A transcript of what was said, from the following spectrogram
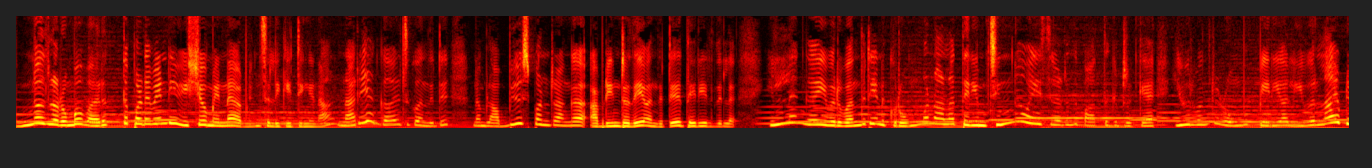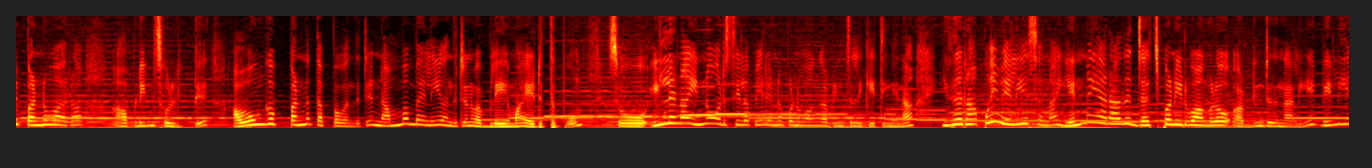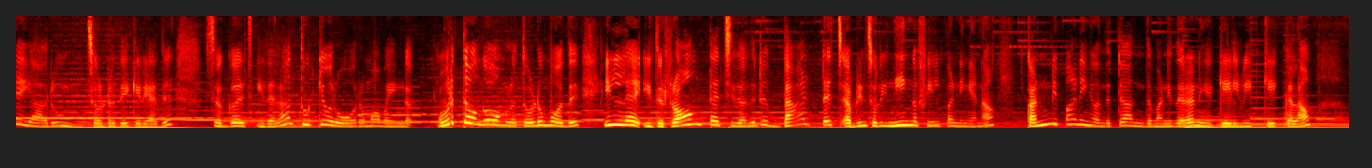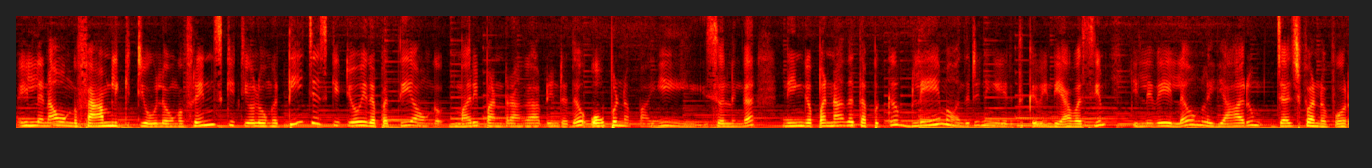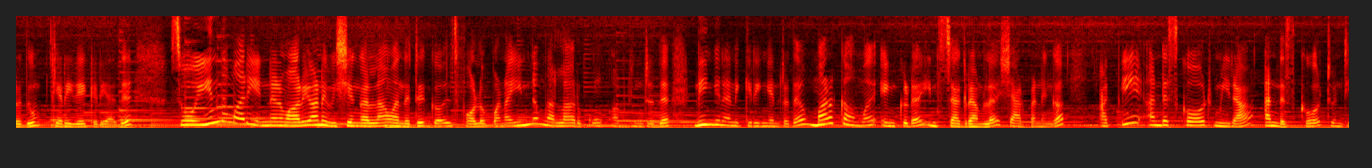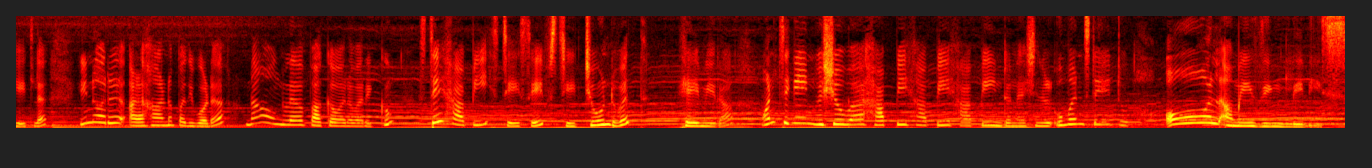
இன்னும் இதில் ரொம்ப வருத்தப்பட வேண்டிய விஷயம் என்ன அப்படின்னு சொல்லி கேட்டிங்கன்னா நிறைய கேர்ள்ஸுக்கு வந்துட்டு நம்மளை அப்யூஸ் பண்ணுறாங்க அப்படின்றதே வந்துட்டு தெரியறதில்ல. இல்லைங்க இவர் வந்துட்டு எனக்கு ரொம்ப நாளாக தெரியும். சின்ன வயசுலேருந்து பார்த்துக்கிட்டு இருக்கேன். இவர் வந்துட்டு ரொம்ப பெரிய ஆள். இவரெல்லாம் இப்படி பண்ணுவாரா அப்படின்னு சொல்லிட்டு அவங்க பண்ண தப்பை வந்துட்டு நம்ம மேலேயே வந்துட்டு நம்ம ப்ளேமாக எடுத்துப்போம். ஸோ இல்லைனா இன்னும் ஒரு சில பேர் என்ன பண்ணுவாங்க அப்படின்னு சொல்லி கேட்டிங்கன்னா இதை நான் போய் வெளியே சொன்னால் என்ன யாராவது ஜட்ஜ் பண்ணிடுவாங்களோ அப்படின்றதுனாலேயே வெளியே யாரும் சொல்கிறதே கிடையாது. ஸோ கேர்ள்ஸ் இதெல்லாம் தூக்கி ஒரு ஓரமாக வைங்க. ஒருத்தவங்க உங்களை தொடும்போது இல்லை இது ராங் டச் இது வந்துட்டு பேட் டச் அப்படின்னு சொல்லி நீங்கள் ஃபீல் பண்ணீங்கன்னா கண்டிப்பாக நீங்கள் வந்துட்டு அந்த மனிதரை நீங்கள் கேள்வி கேட்கலாம். இல்லைனா உங்கள் ஃபேமிலிக்கிட்டேயோ இல்லை உங்கள் ஃப்ரெண்ட்ஸ்கிட்டயோ இல்லை உங்கள் டீச்சர்ஸ்கிட்டயோ இதை பற்றி அவங்க இது மாதிரி பண்ணுறாங்க அப்படின்றத ஓப்பன் அப் ஆகி சொல்லுங்கள் நீங்கள் பண்ணாத தப்புக்கு ப்ளேமை வந்துட்டு நீங்கள் எடுத்துக்க வேண்டிய அவசியம் இல்லவே இல்லை. உங்களை யாரும் ஜட்ஜ் பண்ண போகிறதும் கிடையவே கிடையாது. ஸோ இந்த மாதிரி என்ன மாதிரியான விஷயங்கள்லாம் வந்துட்டு கேர்ள்ஸ் ஃபாலோ பண்ணால் இன்னும் நல்லாயிருக்கும் அப்படின்றத நீங்கள் நினைக்கிறீங்கன்றத மறக்காமல் என்கூட இன்ஸ்டாகிராமில் ஷேர் பண்ணுங்கள் at A underscore Meera underscore twenty எயிட்டில் இன்னொரு அழகான பதிவோட நான் உங்களை பார்க்க வர வரைக்கும் stay happy stay safe stay tuned with hey Meera once again wish you a happy happy happy international women's day to all amazing ladies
